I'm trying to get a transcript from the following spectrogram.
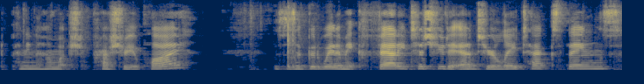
Depending on how much pressure you apply. This is a good way to make fatty tissue to add to your latex things.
